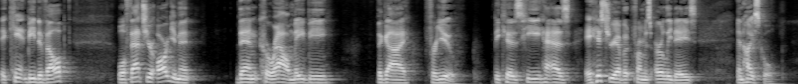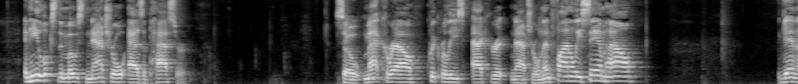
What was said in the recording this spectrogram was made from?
it can't be developed. Well, if that's your argument, then Corral may be the guy for you because he has a history of it from his early days in high school and he looks the most natural as a passer. So Matt Corral, quick release, accurate, natural. And then finally, Sam Howell. Again,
